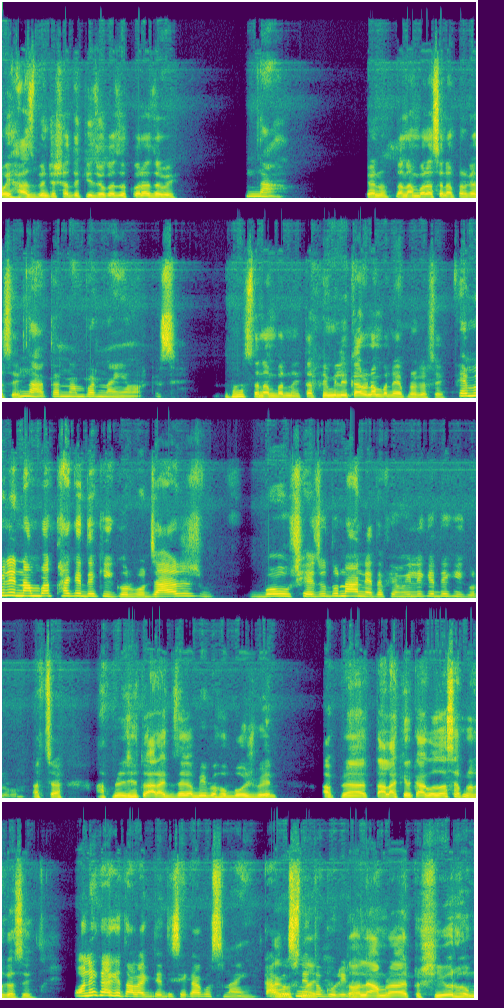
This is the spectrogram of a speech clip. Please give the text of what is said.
ওই হাজবেন্ডের সাথে কি যোগাযোগ করা যাবে? না। কেন? তার নাম্বার আছে না আপনার কাছে? না তার নাম্বার নাই আমার কাছে। আপনার কাছে নাম্বার নাই? তার ফ্যামিলির কারও নাম্বার নেই আপনার কাছে? ফ্যামিলির নাম্বার থাকে দিয়ে কি করব? যার বউ সে যদি না নেয় তো ফ্যামিলিকে দিয়ে কি করব? আচ্ছা আপনি যেহেতু আরেক জায়গায় বিবাহ বসবেন আপনার তালাকের কাগজ আছে আপনার কাছে? অনেক আগে তালাক দিয়ে দিছে কাগজ নাই। কাগজ নিয়ে তো ঘুরি তাহলে আমরা একটু শিওর হব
